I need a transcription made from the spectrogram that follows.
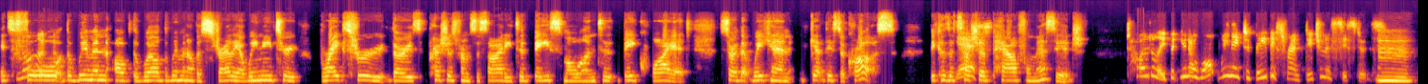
it's no. for the women of the world the women of australia we need to break through those pressures from society to be small and to be quiet so that we can get this across because it's yes. such a powerful message Totally. But you know what? We need to be this for Indigenous sisters. Mm.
